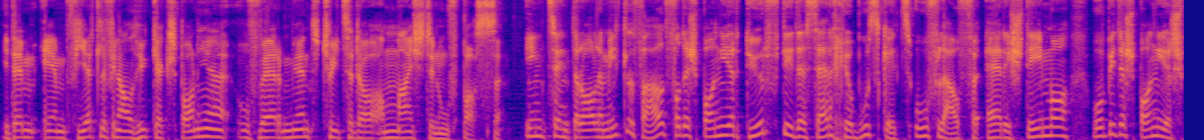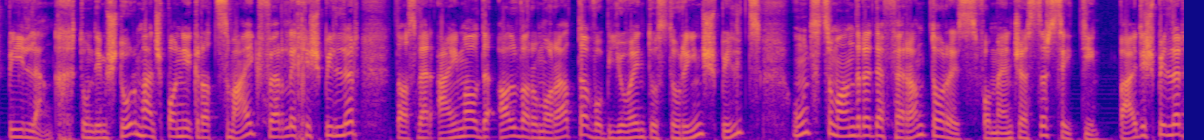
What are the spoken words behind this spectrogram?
In dem EM Viertelfinal heute gegen Spanien, auf wer müssen die Schweizer da am meisten aufpassen? Im zentralen Mittelfeld der Spanier dürfte der Sergio Busquets auflaufen. Er ist Thema, wo bei den Spanier Spiel lenkt. Und im Sturm haben Spanier gerade zwei gefährliche Spieler. Das wäre einmal der Alvaro Morata, der bei Juventus Turin spielt, und zum anderen der Ferran Torres von Manchester City. Beide Spieler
